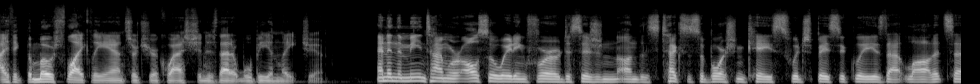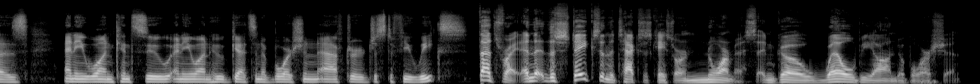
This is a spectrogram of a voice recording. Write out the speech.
I think the most likely answer to your question is that it will be in late June. And in the meantime, we're also waiting for a decision on this Texas abortion case, which basically is that law that says anyone can sue anyone who gets an abortion after just a few weeks. That's right. And the, the, stakes in the Texas case are enormous and go well beyond abortion.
